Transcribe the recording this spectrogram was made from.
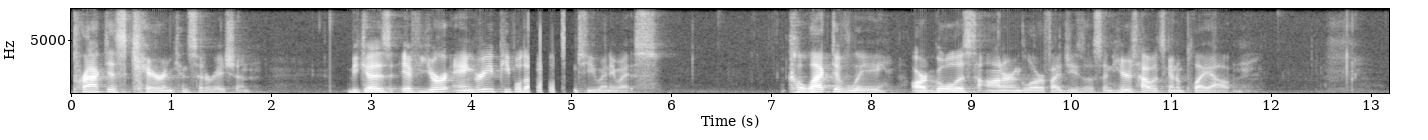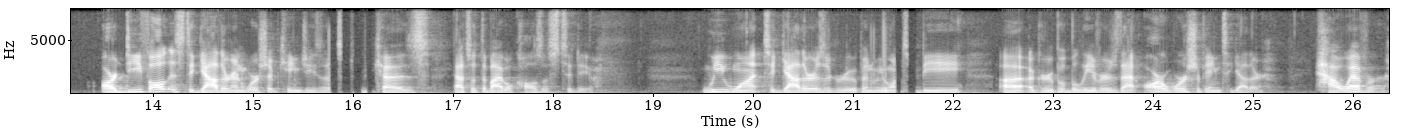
practice care and consideration. Because if you're angry, people don't listen to you, anyways. Collectively, our goal is to honor and glorify Jesus. And here's how it's going to play out our default is to gather and worship King Jesus because that's what the Bible calls us to do. We want to gather as a group and we want to be uh, a group of believers that are worshiping together. However,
